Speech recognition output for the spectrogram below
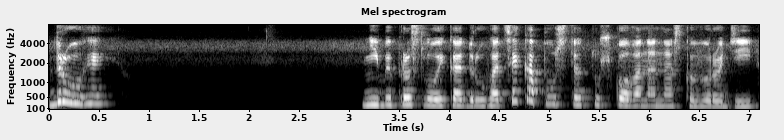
Другий ніби прослойка друга. Це капуста тушкована на сковороді.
